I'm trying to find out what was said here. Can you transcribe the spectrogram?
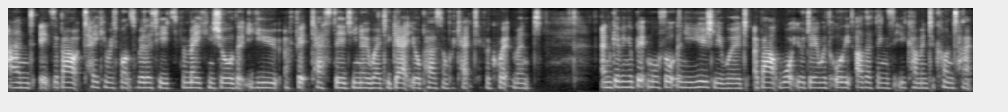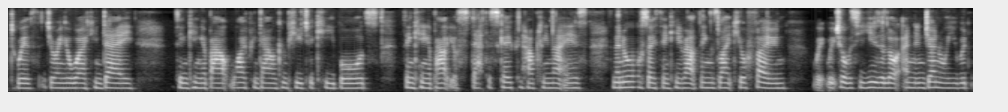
And it's about taking responsibility for making sure that you are fit tested, you know where to get your personal protective equipment, and giving a bit more thought than you usually would about what you're doing with all the other things that you come into contact with during your working day thinking about wiping down computer keyboards, thinking about your stethoscope and how clean that is, and then also thinking about things like your phone, which obviously you use a lot. And in general, you would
